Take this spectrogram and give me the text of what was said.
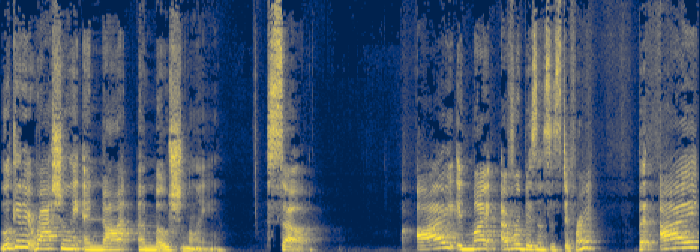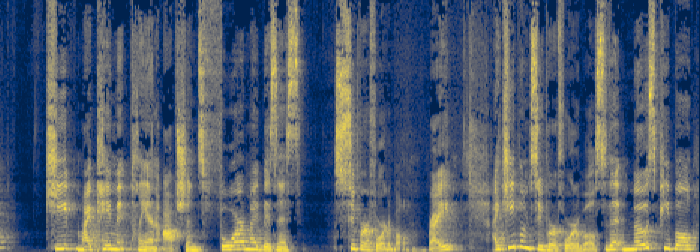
look at it rationally and not emotionally. So, I, in my, every business is different, but I keep my payment plan options for my business super affordable, right? I keep them super affordable so that most people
